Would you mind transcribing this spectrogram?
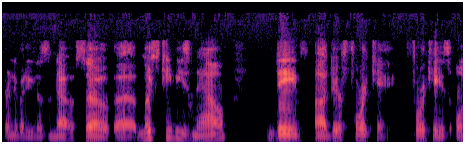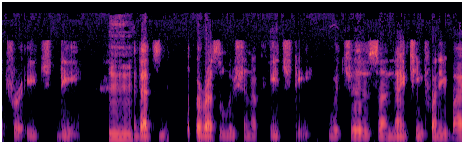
for anybody who doesn't know, so uh, most TVs now, they've uh, they're 4K. 4K is Ultra HD. Mm-hmm. That's the resolution of HD, which is uh, 1920 by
